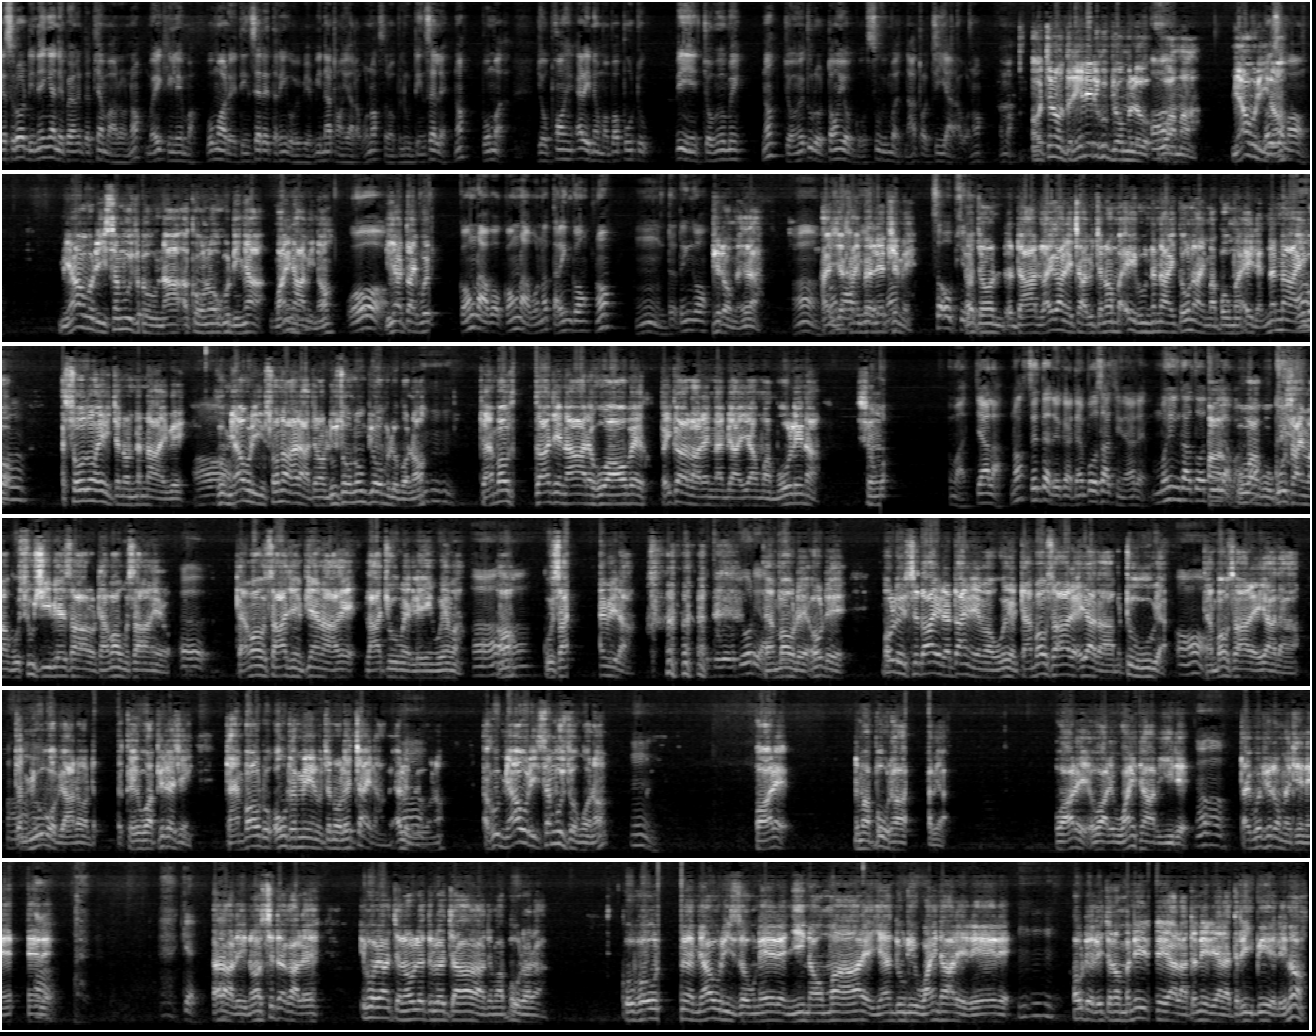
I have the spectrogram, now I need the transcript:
ကဲဆိုတော့ဒီနေ့ညနေပိုင်းတစ်ဖြတ်မှာတော့နော်မဲခင်လေးမှာဘိုးမတွေတင်ဆက်တဲ့တရင်ကိုပဲပြီးနားထောင်ရတာပေါ့နော်ဆိုတော့ဘလူတင်ဆက်လဲနော်ဘိုးမရုပ်ဖောင်းအဲ့ဒီနောက်မှာပပူတုပြီးရင်ဂျုံမျိုးမင်းနော်ဂျုံမျိုးသူတို့တောင်းရုပ်ကိုစုပြီးမှနားထောင်ကြည့်ရတာပေါ့နော်အမ။အော်ကျွန်တော်သတင်းလေးတစ်ခုပြောမလို့အော်ဟိုဟာမှာမြဝတီဟုတ်နော်စမောင်းမြဝတီစမှုစုံနာအကုန်လုံးအခုဒီညဝိုင်းထားပြီနော်ဩ။ဒီညတိုက်ပွဲကောင်းတာပေါ့ကောင်းတာပေါ့နော်တရင်ကောင်းနော်อืมတရင်ကောင်းဖြစ်တော့မယ်ဟဲ့လားဟာ။အဲရခိုင်ဘက်လည်းဖြစ်မယ် စောအုပ်ဖြစ်။တော့ကျွန်တော်ဒါ live ကနေချပြီးကျွန်တော်မအိပ်ဘူး2နာရီ3နာရီမှပုံမှန်အိပ်တယ်2နာရီပေါ့အစိုးဆုံးအိပ်ကျွန်တော်2နာရီပဲအော်အခုမြဝတီစောနာအဲ့ဒါကျွန်တော်လူစုံလုံးပြောမလို့ပေါ့နော်อืม။တန်ပေါက်စားကျင်တာတဲ့ဟိုဟာဟောပဲဘိတ်ကလာတဲ့ငံပြအရောက်မှမိုးလင်းတာရှင်အမကြားလားနော်စစ်တပ်တွေကတန်ပိုးစားချင်ရတဲ့မဟင်ကတော့ကျွေးလာပါကိုကကိုကိုဆိုင်မှာကိုဆူရှီပဲစားတော့ဓာတ်ပေါက်မစားနဲ့တော့အဲဓာတ်ပေါက်စားခြင်းပြန်လာခဲ့လာကြိုးမယ်လေရင်ဝင်းမှာအာနော်ကိုဆိုင်ပြီလားသူ ပြောတယ်ဓာတ်ပေါက်တယ်ဟုတ်တယ်မဟုတ်လေစစ်သားရတဲ့တိုင်းနေမှာဝင်းဓာတ်ပေါက်စားတဲ့အရာသာမတူဘူးဗျအော်ဓာတ်ပေါက်စားတဲ့အရာသာတစ်မျိုးပေါ့ဗျာတော့တကယ်ဟိုဖြစ်တဲ့ချိန်ဓာတ်ပေါက်တို့အုံသမင်းတို့ကျွန်တော်လည်းကြိုက်တာပဲအဲ့လိုမျိုးပေါ့နော်အခုမြဝတီစက်မှုစုံပေါ့နော်อืมဟွာတဲ့ဒီမှာပို့ထားဗျဟွာတဲ့ဟွာတဲ့ဝိုင်းထားပြီးတဲ့အော်အော်တိုက်ပွဲဖြစ်တော့မယ်ထင်တယ်တဲ့ကဲအဲ့ဒါလေးနော်စစ်တပ်ကလည်း အေးပေါ်ရကျွန်တော်လည်းသူလည်းကြားတာဒီမှာပို့ထားတာကိုဖုန်းနဲ့မြောက်ဝတီဇုံနဲ့တဲ့ညီနောင်မတဲ့ရန်သူတွေဝိုင်းထားတယ်တဲ့ဟုတ်တယ်လေကျွန်တော်မနေ့တည်းရလားတနေ့တည်းရလားသတိပေးရလေနော်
